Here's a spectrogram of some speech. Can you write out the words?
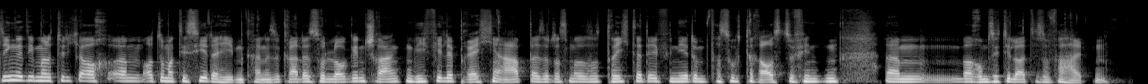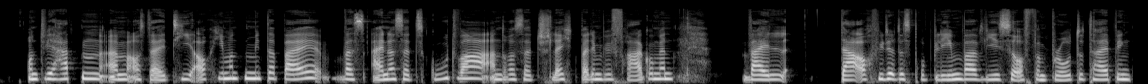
Dinge, die man natürlich auch ähm, automatisiert erheben kann. Also gerade so Login-Schranken, wie viele brechen ab, also dass man so Trichter definiert und versucht herauszufinden, ähm, warum sich die Leute so verhalten. Und wir hatten ähm, aus der IT auch jemanden mit dabei, was einerseits gut war, andererseits schlecht bei den Befragungen, weil da auch wieder das Problem war, wie so oft beim Prototyping,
